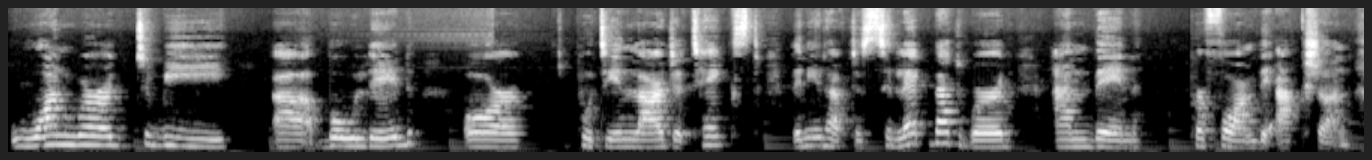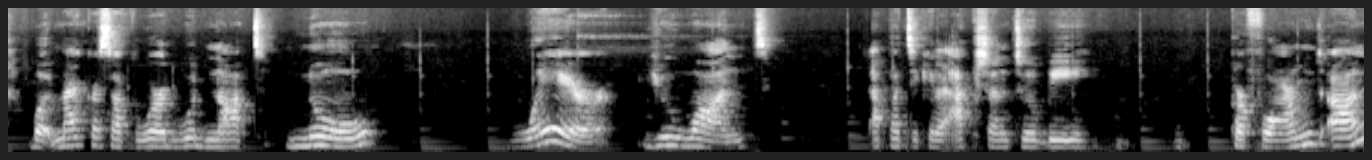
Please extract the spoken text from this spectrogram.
one word to be uh, bolded or put in larger text, then you'd have to select that word and then perform the action. But Microsoft Word would not know where you want a particular action to be performed on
